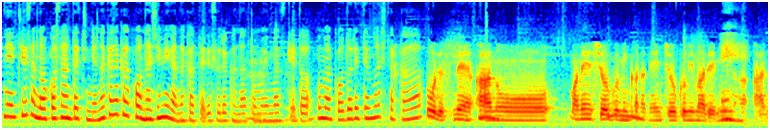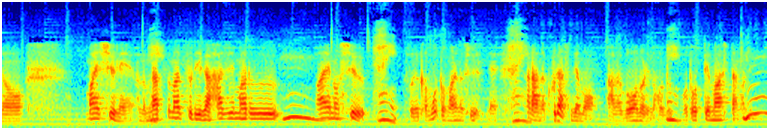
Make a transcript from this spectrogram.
ね、ね、小さなお子さんたちにはなかなかこう馴染みがなかったりするかなと思いますけど、うん、うまく踊れてましたか？そうですね、うん、あのまあ、年少組から年長組までみんな、えー、あの毎週ねあの夏祭りが始まる前の週、はい、それかもっと前の週ですね、はい、からあのクラスでもあの盆踊りのほど踊ってましたので、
